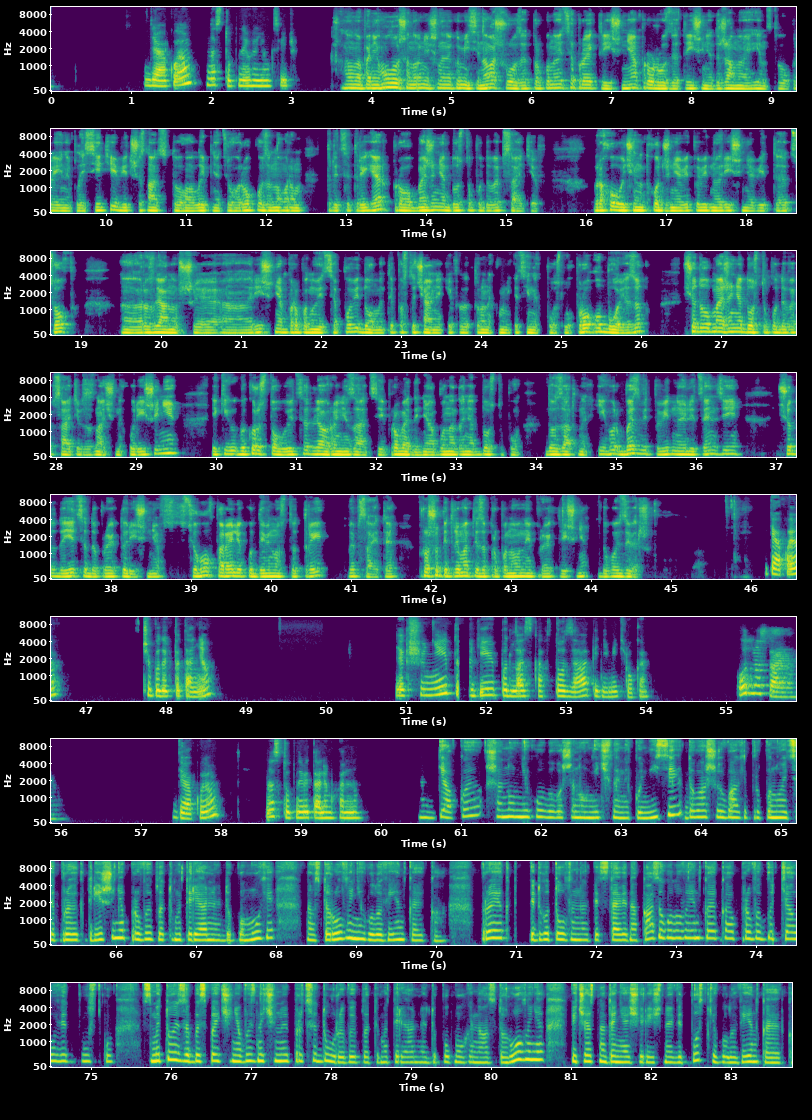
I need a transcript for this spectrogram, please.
Дякую. Наступний Євгеній Олексійович. Шановна пані голово, шановні члени комісії, на ваш розгляд пропонується проект рішення про розгляд рішення Державного агентства України PlayCity від 16 липня цього року за номером 33Р про обмеження доступу до вебсайтів. Враховуючи надходження відповідного рішення від е, ЦОВ, е, розглянувши е, рішення, пропонується повідомити постачальників електронних комунікаційних послуг про обов'язок щодо обмеження доступу до вебсайтів, зазначених у рішенні, які використовуються для організації проведення або надання доступу до азартних ігор без відповідної ліцензії, що додається до проекту рішення. Всього в переліку 93 вебсайти. Прошу підтримати запропонований проект рішення. Доповідь завершую. Дякую. Чи будуть питання? Якщо ні, тоді, будь ласка, хто за, підніміть руки. Одностайно. Дякую. Наступний Віталія Михайловна. Дякую, шановні голово, шановні члени комісії. До вашої уваги пропонується проект рішення про виплату матеріальної допомоги на оздоровлення голові НКК. Проект підготовлено на підставі наказу голови НКК про вибуття у відпустку з метою забезпечення визначеної процедури виплати матеріальної допомоги на оздоровлення під час надання щорічної відпустки голові НКК,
